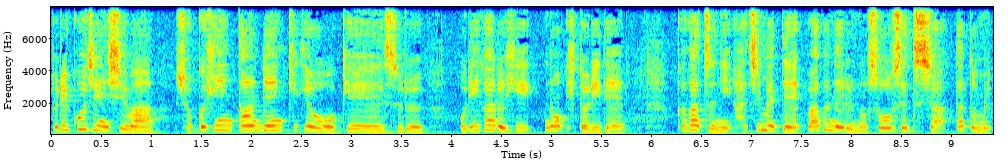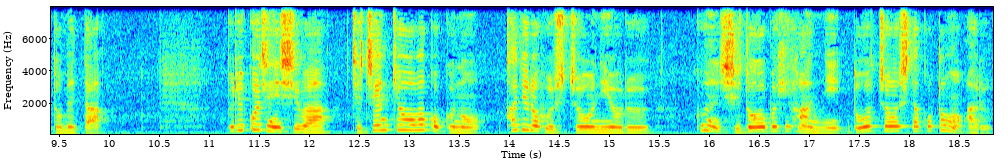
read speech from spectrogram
プリコジン氏は食品関連企業を経営するオリガルヒの一人で9月に初めてワグネルの創設者だと認めた。プリコジン氏はチェチェン共和国のカディロフ首長による軍指導部批判に同調したこともある。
